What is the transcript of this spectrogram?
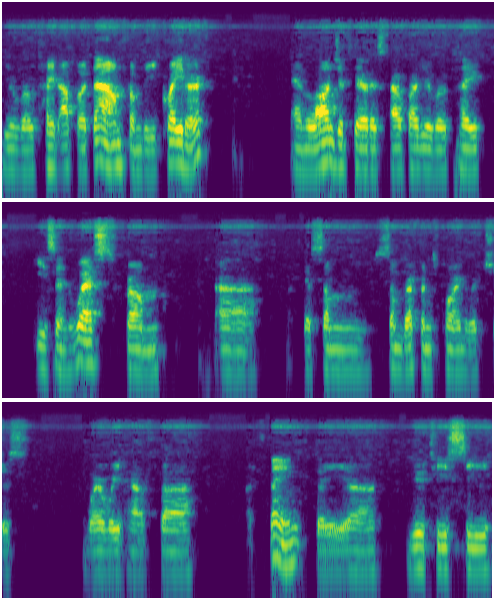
you rotate up or down from the equator, and longitude is how far you rotate east and west from uh, some some reference point, which is where we have, uh, I think, the uh, UTC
